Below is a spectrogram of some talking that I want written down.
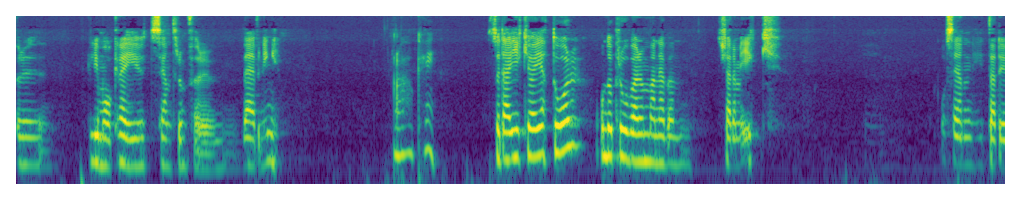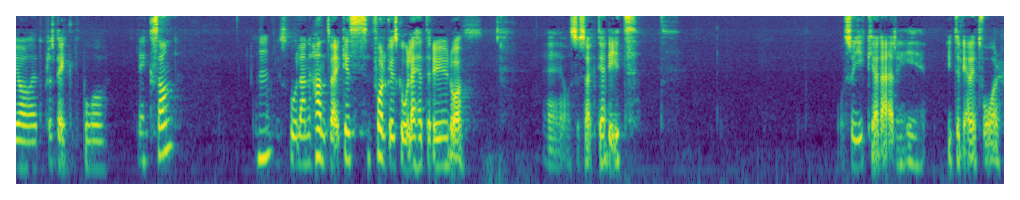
för eh, Glimåkra är ju ett centrum för vävning. Ah, okej. Så där gick jag i ett år och då provade man även keramik. Och sen hittade jag ett prospekt på Leksand. Mm. Folkhögskolan, Hantverkets folkhögskola hette det ju då. Eh, Och så sökte jag dit. Och så gick jag där i ytterligare två år.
